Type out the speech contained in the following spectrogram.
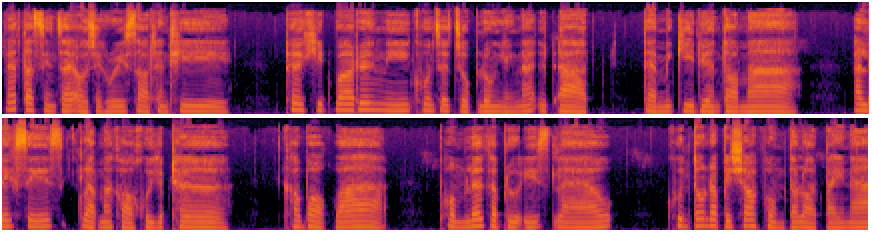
และตัดสินใจออกจากรีสอร์ททันที เธอคิดว่าเรื่องนี้ควรจะจบลงอย่างน่าอึดอัด แต่ไม่กี่เดือนต่อมา อเล็กซิสกลับมาขอคุยกับเธอ เขาบอกว่า ผมเลิกกับลูอิสแล้ว คุณต้องรับผิดชอบผมตลอดไปนะ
